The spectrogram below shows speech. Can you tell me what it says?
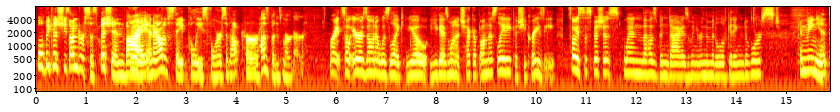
well, because she's under suspicion by Right. an out-of-state police force about her husband's murder. right, so Arizona was like, yo, you guys want to check up on this lady? Because she crazy. It's always suspicious when the husband dies when you're in the middle of getting divorced. Convenient.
